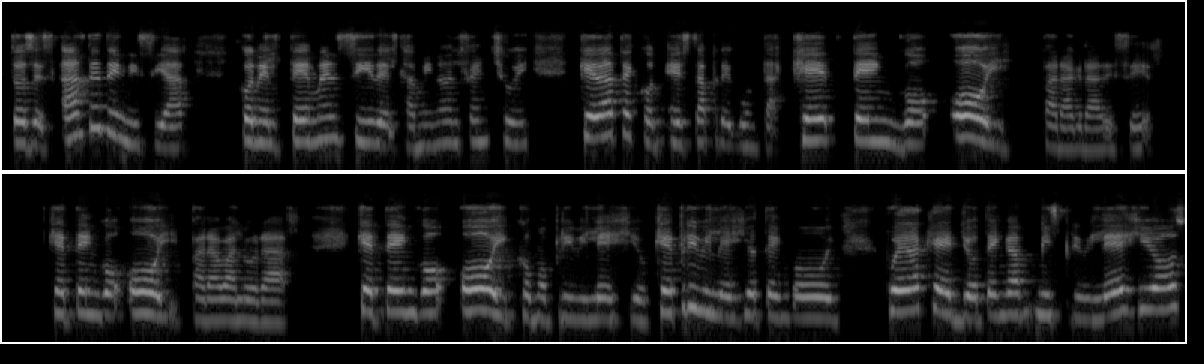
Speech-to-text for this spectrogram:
Entonces, antes de iniciar con el tema en sí del camino del Feng Shui, quédate con esta pregunta. ¿Qué tengo hoy para agradecer? ¿Qué tengo hoy para valorar? ¿Qué tengo hoy como privilegio? ¿Qué privilegio tengo hoy? Pueda que yo tenga mis privilegios,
